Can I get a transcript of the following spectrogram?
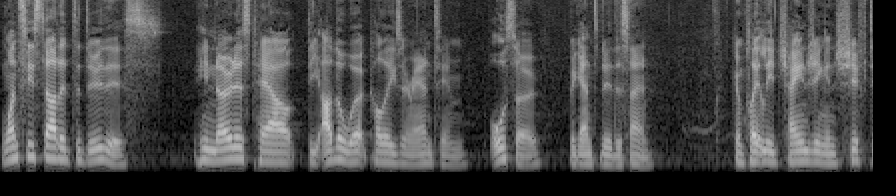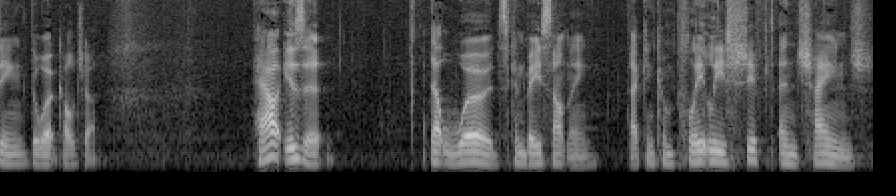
Once he started to do this, he noticed how the other work colleagues around him also began to do the same, completely changing and shifting the work culture. How is it that words can be something that can completely shift and change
